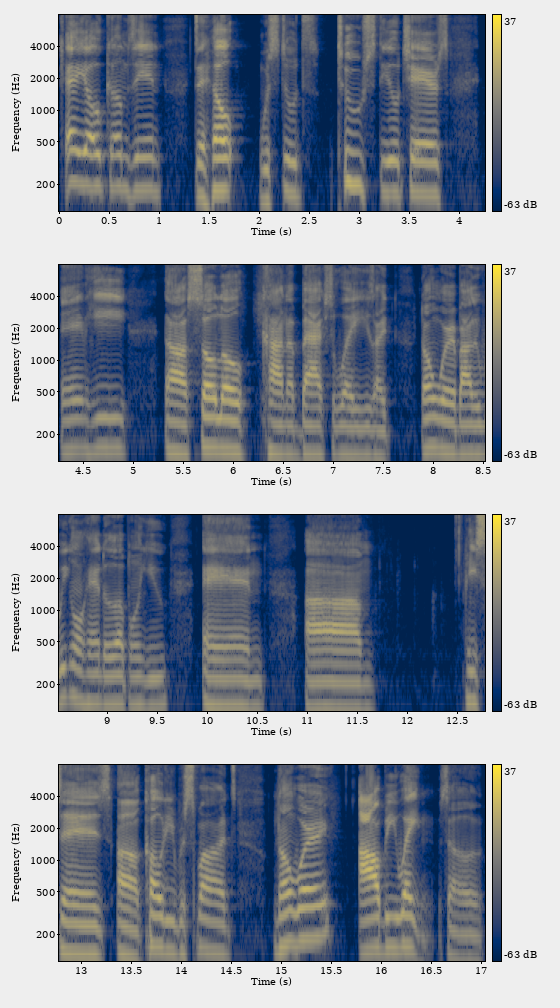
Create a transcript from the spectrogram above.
KO comes in to help with two steel chairs, and he uh, solo kind of backs away. He's like, "Don't worry about it. We gonna handle up on you." And um, he says, uh, Cody responds, "Don't worry, I'll be waiting." So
